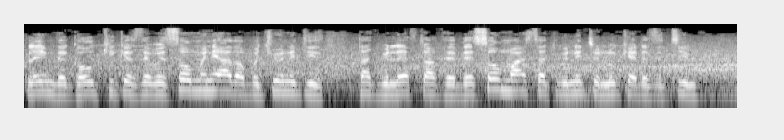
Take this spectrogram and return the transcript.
blame the goal kickers. There were so many other opportunities that we left out there. There's so much that we need to look at as a team.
